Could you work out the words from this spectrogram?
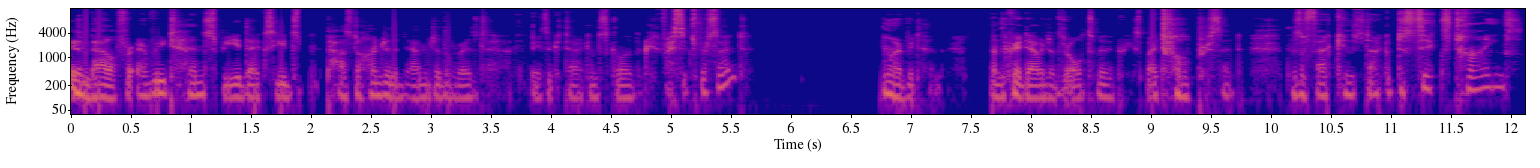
Is in battle for every 10 speed that exceeds past 100, the damage of the wearer's basic attack and skill is increased by 6%. Or every 10. And the crit damage of their ultimate increased by 12%. This effect can stack up to 6 times.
